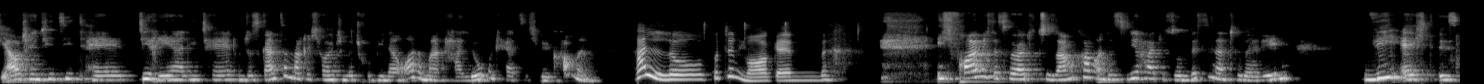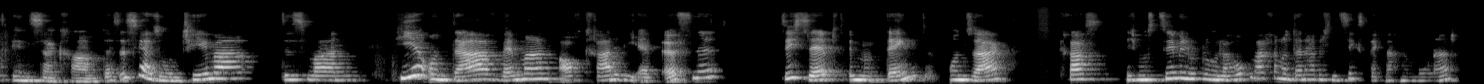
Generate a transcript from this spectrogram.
die Authentizität, die Realität. Und das Ganze mache ich heute mit Rubina Ordemann. Hallo und herzlich willkommen. Hallo, guten Morgen. Ich freue mich, dass wir heute zusammenkommen und dass wir heute so ein bisschen darüber reden, wie echt ist Instagram? Das ist ja so ein Thema, das man hier und da, wenn man auch gerade die App öffnet, sich selbst im, denkt und sagt, krass, ich muss zehn Minuten Hula Hoop machen und dann habe ich ein Sixpack nach einem Monat.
